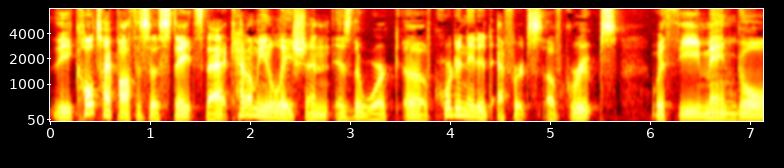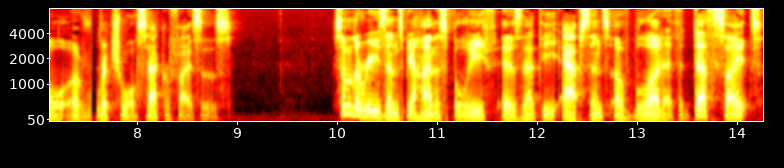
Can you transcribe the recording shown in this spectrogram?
the cult hypothesis states that cattle mutilation is the work of coordinated efforts of groups with the main goal of ritual sacrifices. Some of the reasons behind this belief is that the absence of blood at the death site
